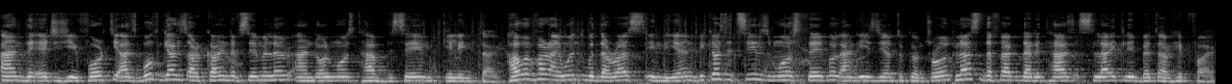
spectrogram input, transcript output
and the HG40 as both guns are kind of similar and almost have the same killing time. However I went with the Rus in the end because it seems more stable and easier to control plus the fact that it has slightly better hipfire.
